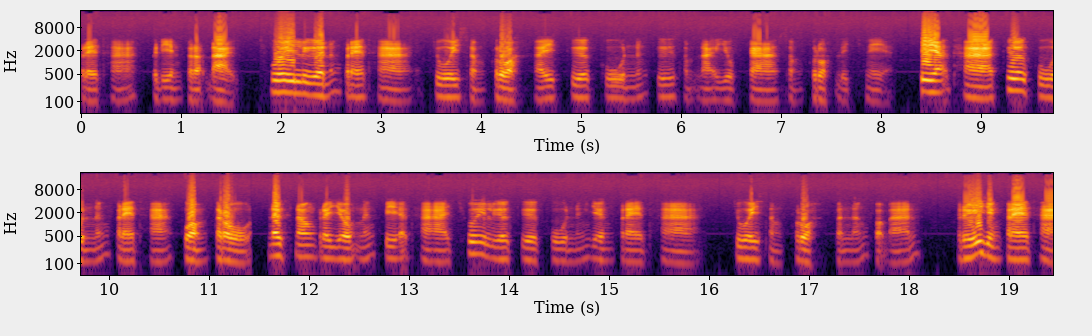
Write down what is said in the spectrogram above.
ប្រែថាព្រៀនប្រដៅជួយលឿននឹងប្រែថាជួយសង្គ្រោះហើយគឿគូននឹងគឺសំដៅយកការសង្គ្រោះដូចគ្នាពាក្យថាគឿគូននឹងប្រែថាគ្រប់ត្រូលនៅក្នុងប្រយោគនឹងពាក្យថាជួយលឿគឿគូននឹងយើងប្រែថាជួយសង្គ្រោះប៉ុណ្ណឹងក៏បានឬយើងប្រែថា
